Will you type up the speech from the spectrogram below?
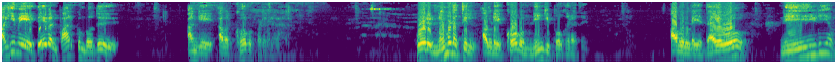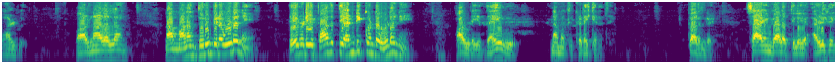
மகிமையை தேவன் பார்க்கும்போது அங்கே அவர் கோபப்படுகிறார். ஒரு நிமிடத்தில் அவருடைய கோபம் நீங்கி போகிறது. அவருடைய தயவோ நீடிய வாழ்வு. வாழ்நாளெல்லாம் நாம் மனம் திரும்பின உடனே தேவனுடைய பாதத்தை அண்டிக் கொண்ட உடனே அவருடைய தயவு நமக்கு கிடைக்கிறது. பாருங்கள் சாயங்காலத்திலே அழுகை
